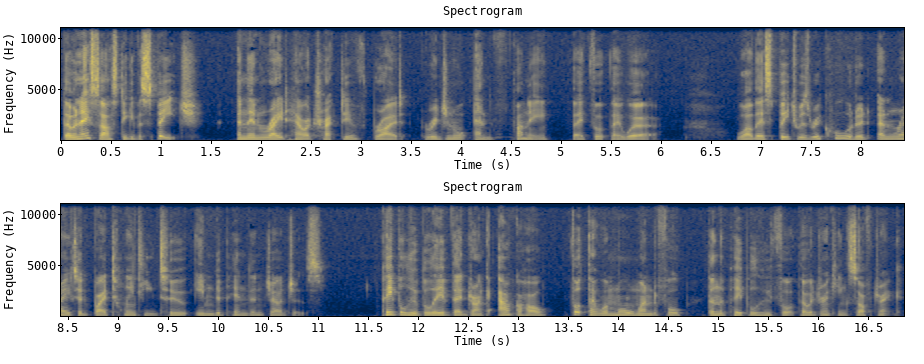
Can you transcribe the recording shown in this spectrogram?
They were next asked to give a speech and then rate how attractive, bright, original, and funny they thought they were, while their speech was recorded and rated by 22 independent judges. People who believed they'd drunk alcohol thought they were more wonderful than the people who thought they were drinking soft drink.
